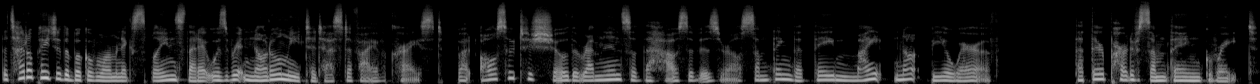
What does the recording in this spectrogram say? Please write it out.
The title page of the Book of Mormon explains that it was written not only to testify of Christ, but also to show the remnants of the house of Israel something that they might not be aware of that they're part of something great,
